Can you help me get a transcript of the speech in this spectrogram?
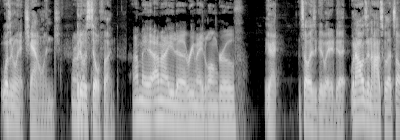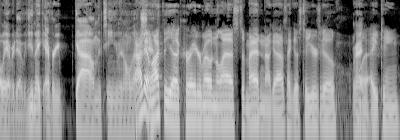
it wasn't really a challenge, but it was still fun. I made I made uh, remade Long Grove. Yeah, it's always a good way to do it. When I was in high school, that's all we ever did. Would you make every guy on the team and all that? I didn't like the uh, creator mode in the last Madden I got. I think it was two years ago. right. what, Eighteen.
